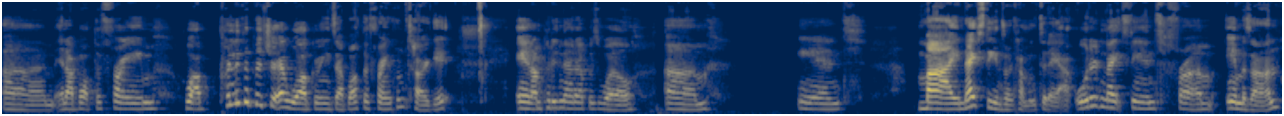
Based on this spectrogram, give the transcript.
Um, and I bought the frame. Well, I printed the picture at Walgreens. I bought the frame from Target. And I'm putting that up as well. Um, and my nightstands are coming today. I ordered nightstands from Amazon.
